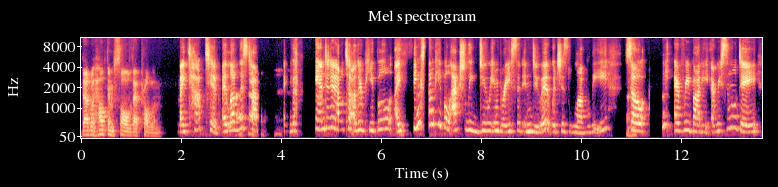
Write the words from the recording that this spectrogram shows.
that will help them solve that problem? My top tip. I love this top. I've handed it out to other people. I think some people actually do embrace it and do it, which is lovely. Uh-huh. So everybody every single day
